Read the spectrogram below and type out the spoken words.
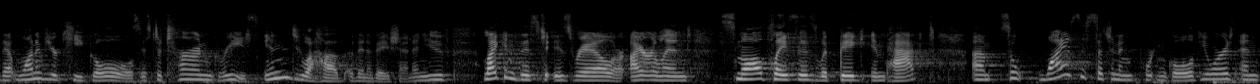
that one of your key goals is to turn Greece into a hub of innovation. And you've likened this to Israel or Ireland, small places with big impact. Um, so why is this such an important goal of yours? And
